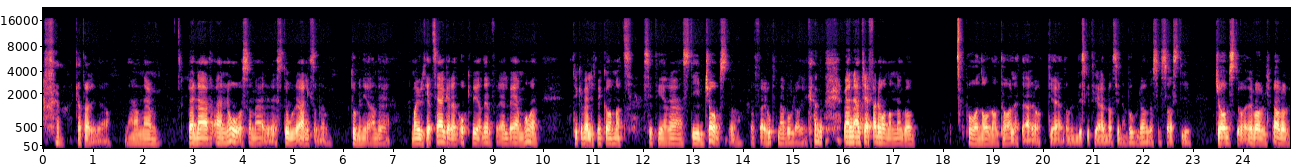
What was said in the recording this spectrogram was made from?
Katarina, ja, han, ehm, Bernard Arnault som är stor, är liksom den dominerande majoritetsägaren och vdn för LVMH. Jag tycker väldigt mycket om att citera Steve Jobs då, för att föra ihop de här bolagen. Men när han träffade honom någon gång på 00-talet där och eh, de diskuterade då sina bolag och så sa Steve Jobs då, det var, ja, var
